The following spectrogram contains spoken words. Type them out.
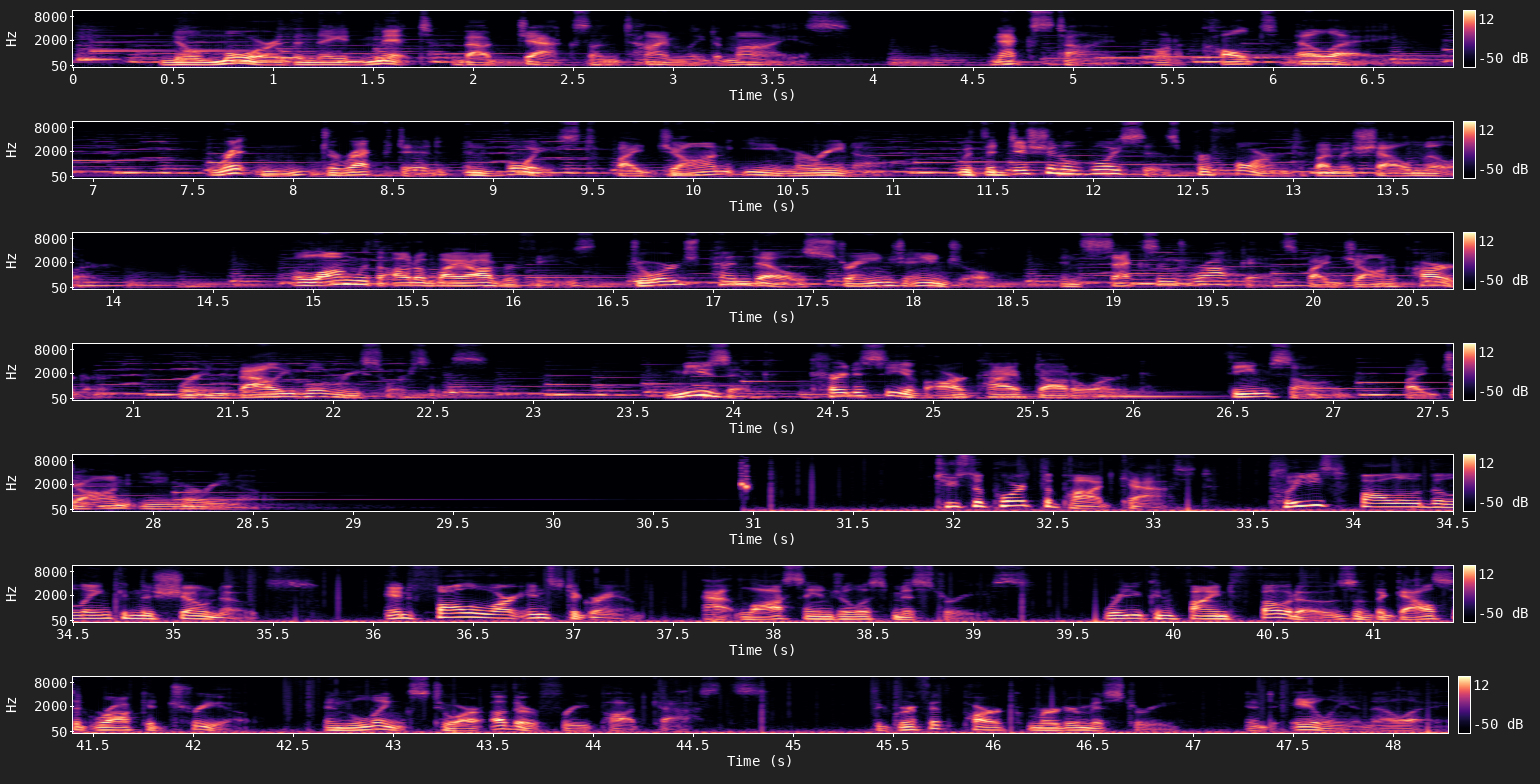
know more than they admit about Jack's untimely demise. Next time on Occult LA. Written, directed, and voiced by John E. Marino, with additional voices performed by Michelle Miller. Along with autobiographies, George Pendle's Strange Angel and Sex and Rockets by John Carter were invaluable resources. Music, courtesy of archive.org. Theme song by John E. Marino. To support the podcast, please follow the link in the show notes and follow our Instagram at Los Angeles Mysteries, where you can find photos of the GalCit Rocket Trio and links to our other free podcasts The Griffith Park Murder Mystery and Alien LA.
